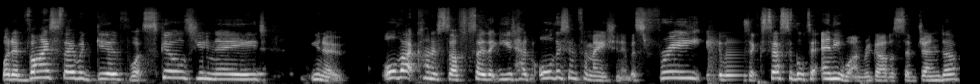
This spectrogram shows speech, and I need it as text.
what advice they would give, what skills you need, you know, all that kind of stuff so that you'd have all this information. It was free, it was accessible to anyone, regardless of gender.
